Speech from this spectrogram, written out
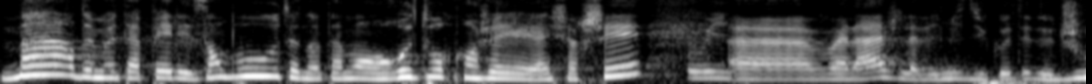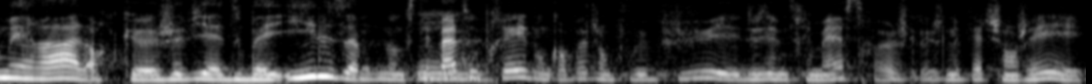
marre de me taper les emboutes, notamment en retour quand j'allais la chercher. Oui. Euh, voilà, je l'avais mise du côté de Jumeirah alors que je vis à Dubai Hills, donc c'était pas mm. tout près, donc en fait j'en pouvais plus. Et deuxième trimestre, je, l'ai fait changer.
